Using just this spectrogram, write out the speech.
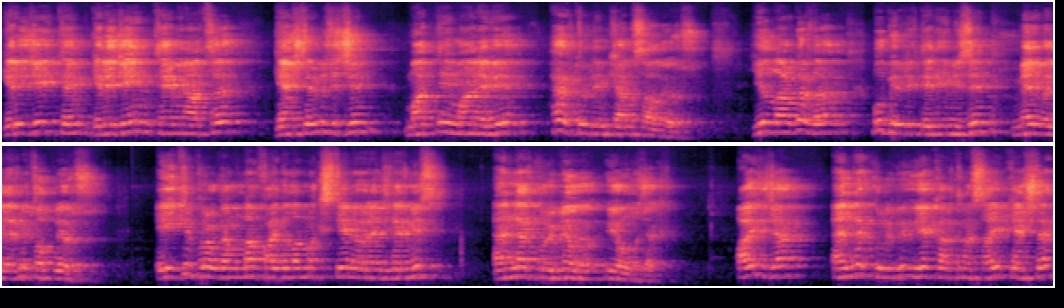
geleceği tem- geleceğin teminatı gençlerimiz için maddi manevi her türlü imkanı sağlıyoruz. Yıllardır da bu birlikteliğimizin meyvelerini topluyoruz. Eğitim programından faydalanmak isteyen öğrencilerimiz Enler Kulübü'ne üye olacak. Ayrıca Enler Kulübü üye kartına sahip gençler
